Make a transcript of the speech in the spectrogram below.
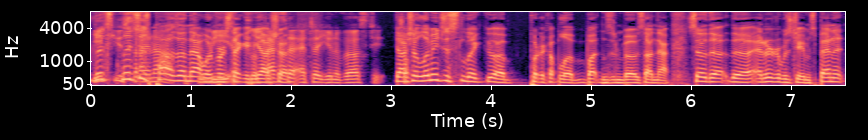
let's, let's just pause on that one for a second, a Yascha. At a university, Yascha, so, let me just like uh, put a couple of buttons and bows on that. So the the editor was James Bennet.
